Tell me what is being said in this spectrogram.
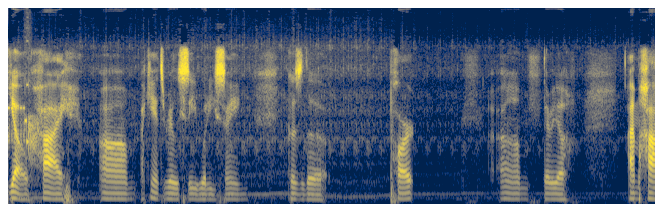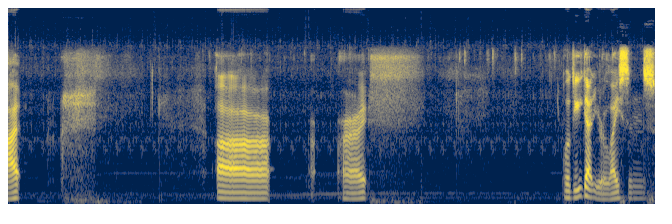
Yo, hi. Um, I can't really see what he's saying because of the part. Um, there we go. I'm hot. Uh, alright. Well, do you got your license?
